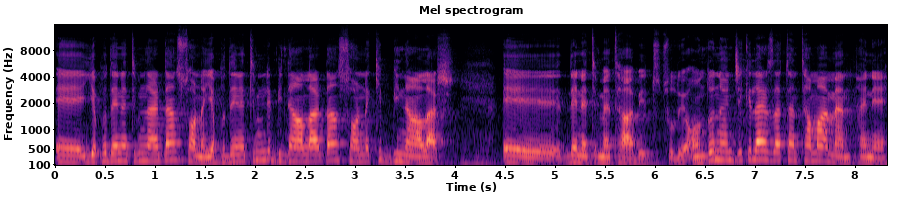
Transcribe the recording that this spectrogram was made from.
E, yapı denetimlerden sonra, yapı denetimli binalardan sonraki binalar e, denetime tabi tutuluyor. Ondan öncekiler zaten tamamen hani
